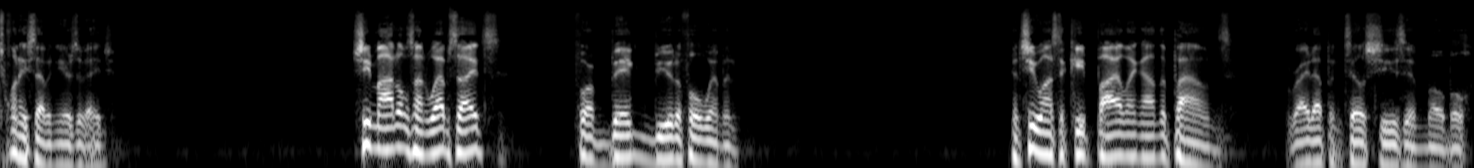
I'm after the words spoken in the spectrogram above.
27 years of age. She models on websites for big, beautiful women. And she wants to keep piling on the pounds right up until she's immobile.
